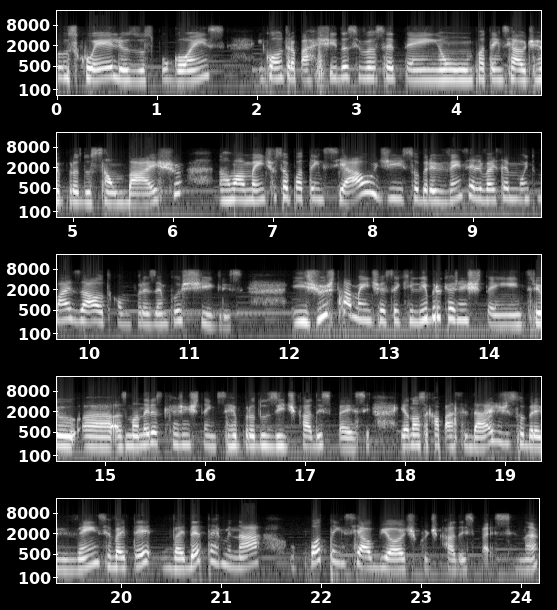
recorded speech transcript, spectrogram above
os coelhos, os pulgões. Em contrapartida, se você tem um potencial de reprodução baixo, normalmente o seu potencial de sobrevivência ele vai ser muito mais alto, como por exemplo os tigres. E justamente esse equilíbrio que a gente tem entre as maneiras que a gente tem de se reproduzir de cada espécie e a nossa capacidade de sobrevivência vai, ter, vai determinar o potencial biótico de cada espécie, né?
